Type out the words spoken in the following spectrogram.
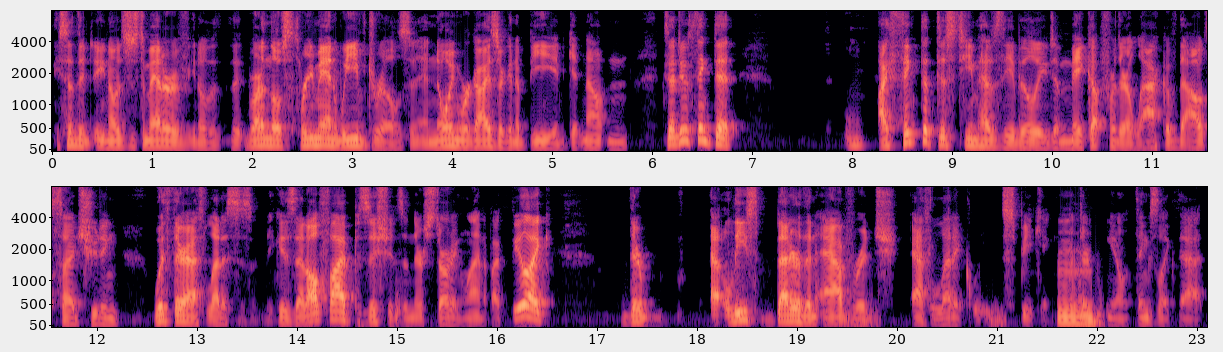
he said that you know it's just a matter of you know the, the, running those three man weave drills and, and, knowing where guys are going to be and getting out and because I do think that I think that this team has the ability to make up for their lack of the outside shooting with their athleticism because at all five positions in their starting lineup, I feel like they're at least better than average athletically speaking. Mm-hmm. you know things like that.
